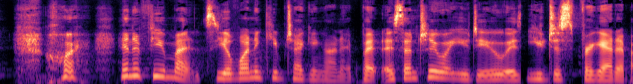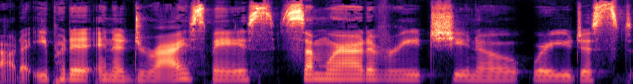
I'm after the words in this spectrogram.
or in a few months. You'll want to keep checking on it. But essentially, what you do is you just forget about it. You put it in a dry space somewhere out of reach, you know, where you just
